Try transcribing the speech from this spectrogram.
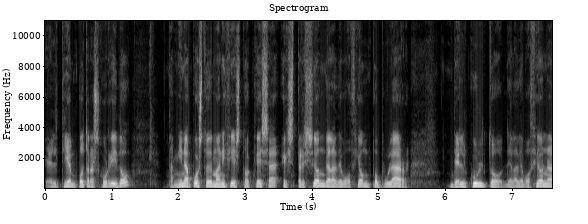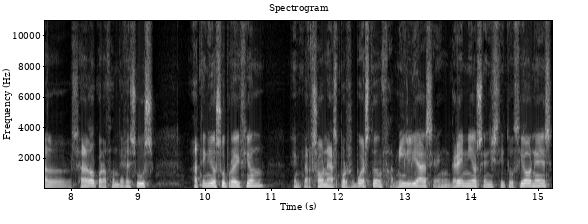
el tiempo transcurrido también ha puesto de manifiesto que esa expresión de la devoción popular, del culto, de la devoción al Sagrado Corazón de Jesús, ha tenido su proyección en personas, por supuesto, en familias, en gremios, en instituciones,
